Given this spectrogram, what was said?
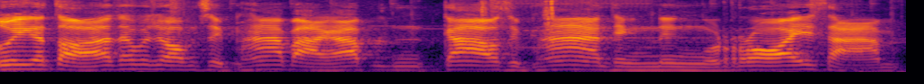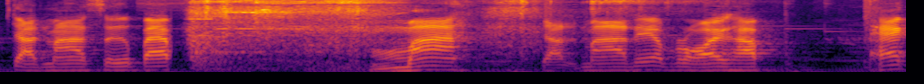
ลุยกันต่อครับท่านผู้ชม 15 บาทครับ 95 ถึง 103 จัดมาซื้อแป๊บ มา จัดมาเรียบร้อยครับ แพ็ค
